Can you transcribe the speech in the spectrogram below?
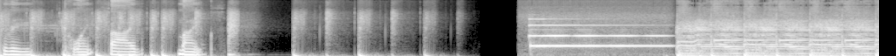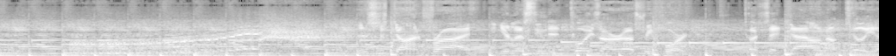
3.5 mics. R Us Report. Touch that down, I'll kill you.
